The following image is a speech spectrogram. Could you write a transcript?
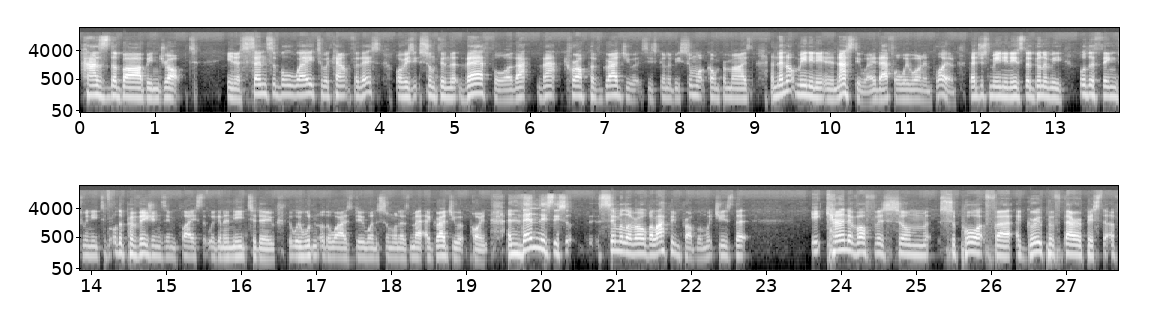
has the bar been dropped in a sensible way to account for this? Or is it something that therefore that that crop of graduates is going to be somewhat compromised? And they're not meaning it in a nasty way therefore we won't employ them they're just meaning is there going to be other things we need to other provisions in place that we're going to need to do that we wouldn't otherwise do when someone has met a graduate point? And then there's this similar overlapping problem which is that it kind of offers some support for a group of therapists that have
